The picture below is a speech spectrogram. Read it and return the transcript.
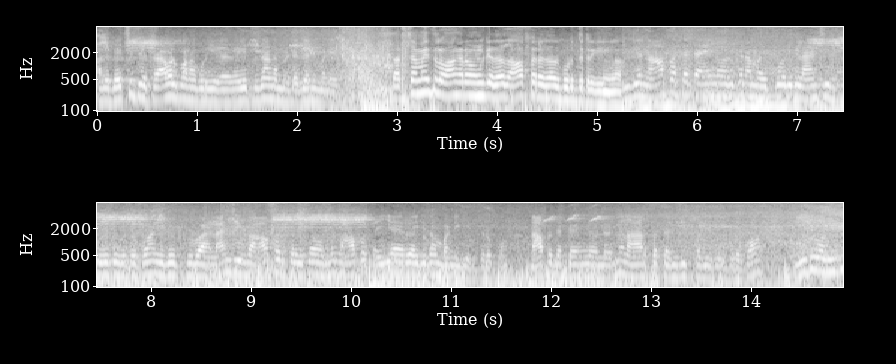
அதை வச்சுட்டு ட்ராவல் பண்ணக்கூடிய வெயிட் தான் நம்ம டிசைன் பண்ணியிருக்கோம் தற்சமயத்தில் வாங்குறவங்களுக்கு கஸ்டமருக்கு ஏதாவது ஆஃபர் ஏதாவது கொடுத்துட்டு இருக்கீங்களா இது நாற்பத்தெட்டு ஐநூறுக்கு நம்ம இப்போதைக்கு லான்ச்சிங் கொடுத்துக்கிட்டு இருக்கோம் இதுக்கு லான்ச்சிங் ஆஃபர் ப்ரைஸாக வந்து நாற்பத்தையாயிரம் ரூபாய்க்கு தான் பண்ணி கொடுத்துருக்கோம். நாற்பத்தெட்டு ஐநூறுலேருந்து நாற்பத்தஞ்சுக்கு பண்ணி கொடுத்துருக்கோம். இது வந்து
